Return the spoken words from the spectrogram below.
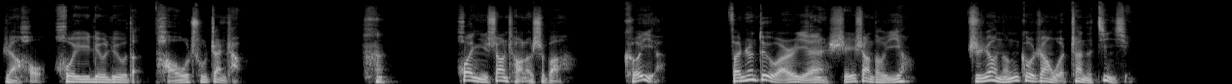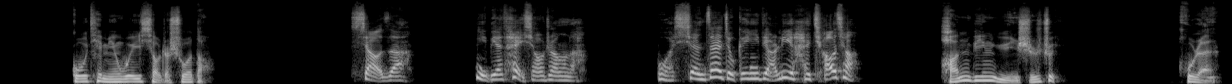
然后灰溜溜的逃出战场。哼，换你上场了是吧？可以啊，反正对我而言，谁上都一样，只要能够让我战得尽兴。古天明微笑着说道：“小子，你别太嚣张了，我现在就给你点厉害瞧瞧。”寒冰陨石坠。忽然，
